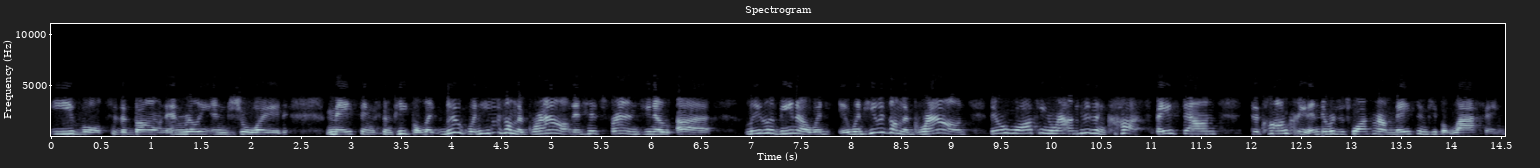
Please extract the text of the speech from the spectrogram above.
evil to the bone and really enjoyed macing some people. Like Luke, when he was on the ground and his friends, you know, uh Lee Levino, when when he was on the ground, they were walking around. He was in cuffs, face down to the concrete, and they were just walking around macing people, laughing.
